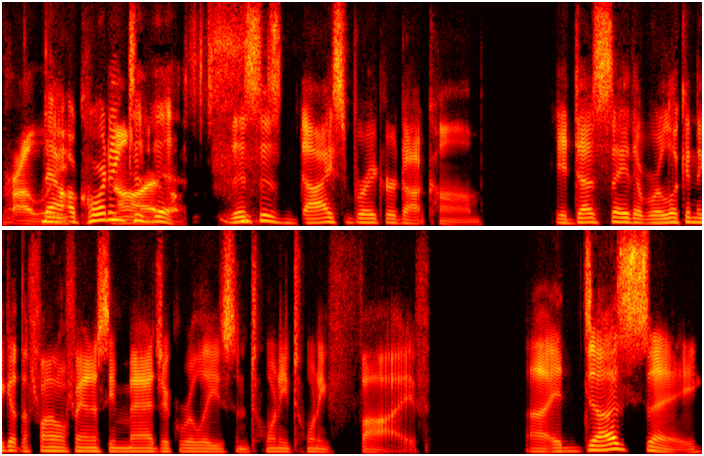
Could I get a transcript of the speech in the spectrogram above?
Probably. Now, according not. to this, this is dicebreaker.com. It does say that we're looking to get the Final Fantasy Magic release in 2025. Uh, it does say,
